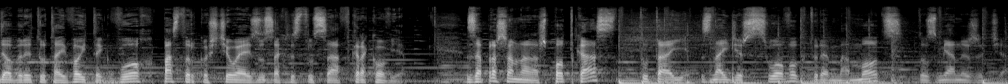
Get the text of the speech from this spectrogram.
dobry, tutaj Wojtek Włoch, pastor Kościoła Jezusa Chrystusa w Krakowie. Zapraszam na nasz podcast. Tutaj znajdziesz słowo, które ma moc do zmiany życia.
